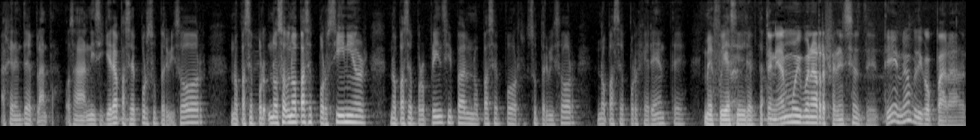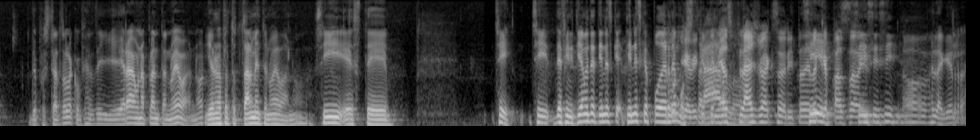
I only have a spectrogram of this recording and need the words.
a gerente de planta. O sea, ni siquiera pasé por supervisor, no pasé por, no, no pasé por senior, no pasé por principal, no pasé por supervisor, no pasé por gerente. Me fui así directo. Tenían muy buenas referencias de ti, ¿no? Digo, para depositar toda la confianza. Y era una planta nueva, ¿no? Y era una planta totalmente nueva, ¿no? Sí, este... Sí, sí, definitivamente tienes que, tienes que poder demostrar. Que, que tenías flashbacks ahorita de lo que pasó. Sí, sí, sí. No, la guerra.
